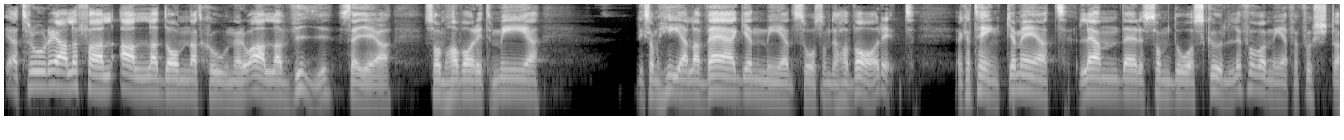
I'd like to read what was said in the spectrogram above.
jag tror i alla fall alla de nationer och alla vi, säger jag, som har varit med liksom hela vägen med så som det har varit. Jag kan tänka mig att länder som då skulle få vara med för första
